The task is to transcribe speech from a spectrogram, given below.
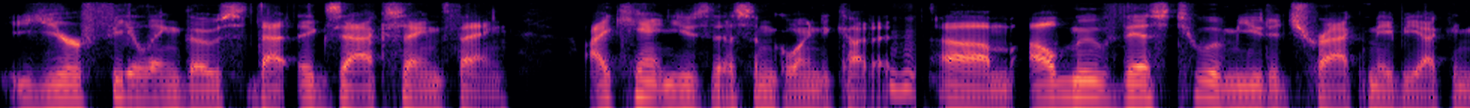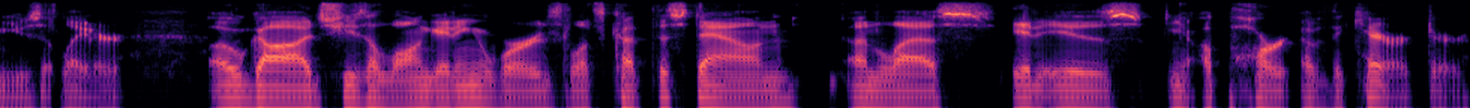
you're feeling those that exact same thing. I can't use this. I'm going to cut it. Um, I'll move this to a muted track. Maybe I can use it later. Oh God, she's elongating her words. Let's cut this down, unless it is you know, a part of the character.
